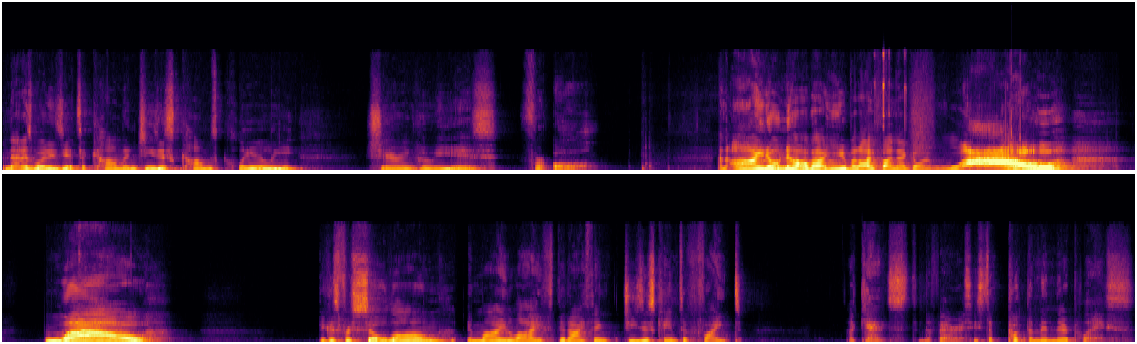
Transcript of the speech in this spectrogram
And that is what is yet to come. And Jesus comes clearly sharing who he is for all. And I don't know about you, but I find that going, wow! Wow! Because for so long in my life did I think Jesus came to fight against the Pharisees, to put them in their place.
